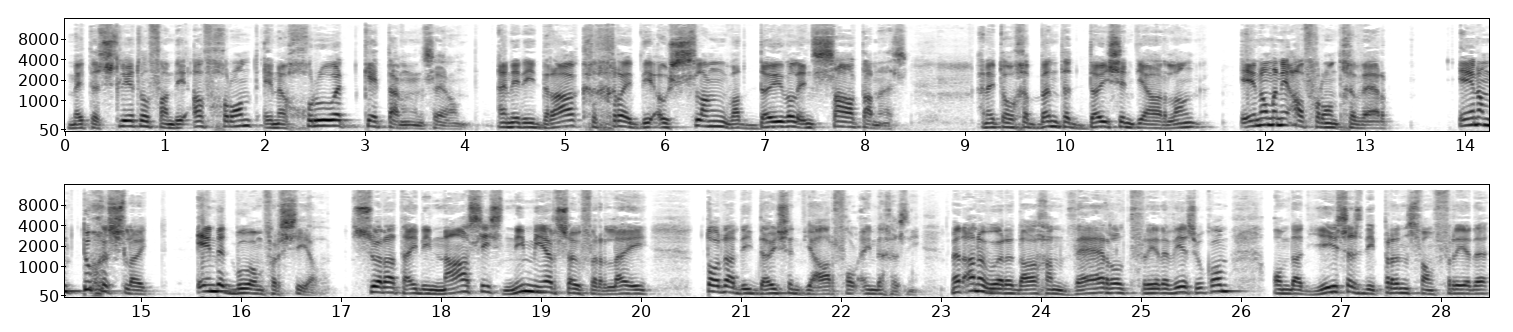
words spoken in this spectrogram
met 'n sleutel van die afgrond en 'n groot ketting in sy hand. En hy het die draak gegryp, die ou slang wat duiwel en Satan is. En hy het hom gebind 1000 jaar lank en hom in die afgrond gewerp en hom toegesluit en dit bo hom verseël sodat hy die nasies nie meer sou verlei totdat die 1000 jaar volëindig is nie. Met ander woorde, daar gaan wêreldvrede wees. Hoekom? Omdat Jesus die prins van vrede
